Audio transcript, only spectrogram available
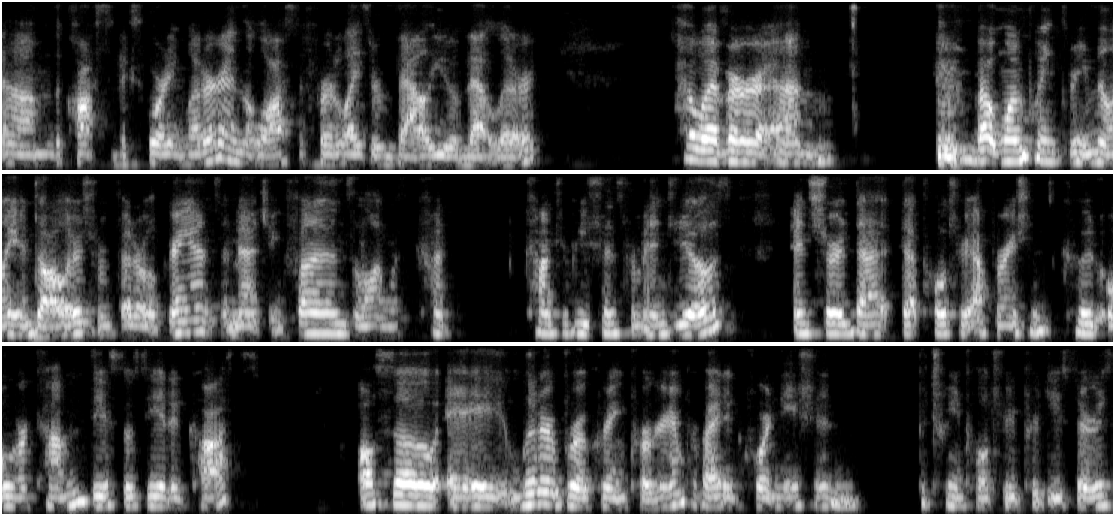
um, the cost of exporting litter and the loss of fertilizer value of that litter. However, um, about $1.3 million from federal grants and matching funds along with con contributions from NGOs ensured that, that poultry operations could overcome the associated costs. Also, a litter brokering program provided coordination between poultry producers,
